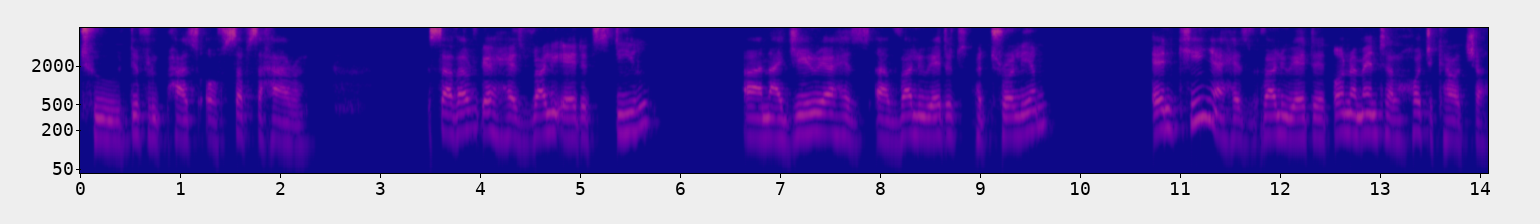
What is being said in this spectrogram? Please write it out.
to different parts of sub-Sahara. South Africa has value-added steel. Uh, Nigeria has uh, value-added petroleum. And Kenya has value added ornamental horticulture,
